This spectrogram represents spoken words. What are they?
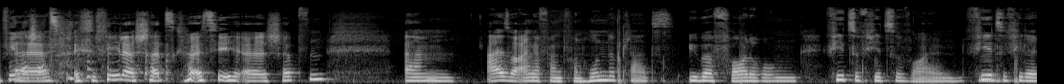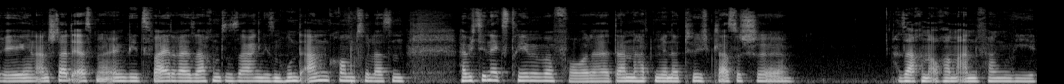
Fehlerschatz. äh, Fehlerschatz quasi äh, schöpfen. Ähm, also angefangen von Hundeplatz, Überforderungen, viel zu viel zu wollen, viel zu viele Regeln. Anstatt erstmal irgendwie zwei, drei Sachen zu sagen, diesen Hund ankommen zu lassen, habe ich den extrem überfordert. Dann hatten wir natürlich klassische Sachen auch am Anfang wie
